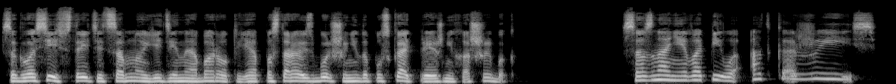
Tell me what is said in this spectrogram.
Согласись встретить со мной единый оборот, я постараюсь больше не допускать прежних ошибок». Сознание вопило «Откажись!»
